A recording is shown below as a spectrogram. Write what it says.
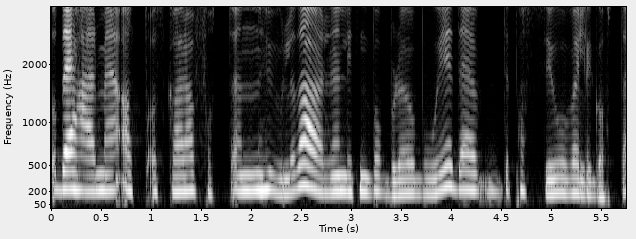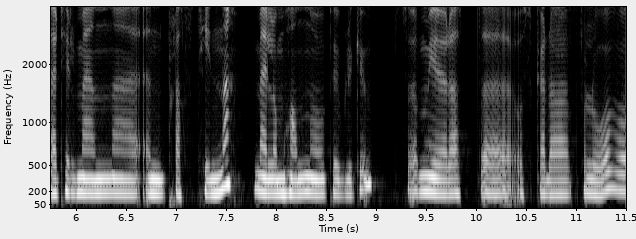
og, det her med at Oskar har fått en hule, da, eller en liten boble å bo i, det, det passer jo veldig godt. Det er til og med en, eh, en plasthinne mellom han og publikum. Som gjør at uh, Oskar da får lov å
